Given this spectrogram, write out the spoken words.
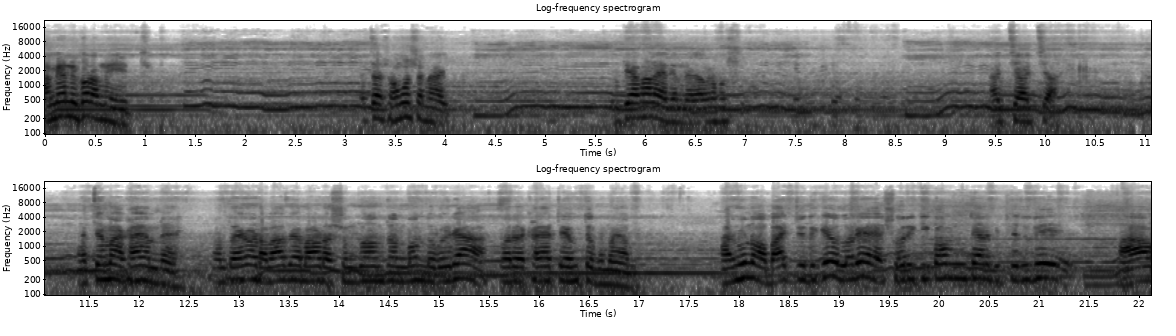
আমি আমি করাম না ঈদ। আচ্ছা সমস্যা নাই। টিয়া পাঠাই দেন না আচ্ছা আচ্ছা। আচ্ছা মা খাই আমনে অন্ত এগারোটা বাজে, বারোটার সময় বন্ধ কইরা পরে খাইয়া টেয়ে হতে ঘুমাই আমি আর শুনো বাইক যদি কেউ লগে শরীর কি কম টেয়ার ভিতরে যদি আও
